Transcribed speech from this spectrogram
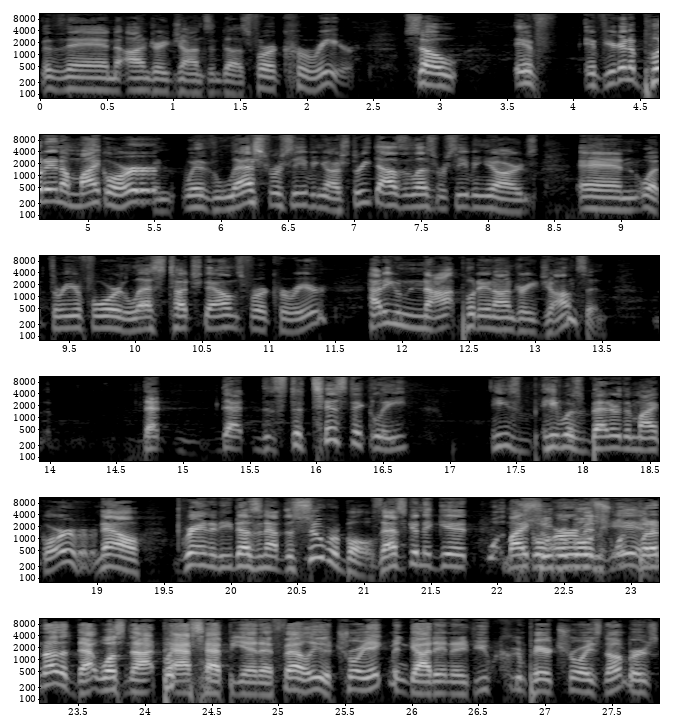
than Andre Johnson does for a career. So if if you're going to put in a Michael Irvin with less receiving yards, 3,000 less receiving yards, and what, three or four less touchdowns for a career, how do you not put in Andre Johnson? That that statistically, he's he was better than Michael Irvin. Now, granted, he doesn't have the Super Bowls. That's going to get Michael Super Irvin Bowls, in. But another, that was not pass happy NFL either. Troy Aikman got in, and if you compare Troy's numbers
